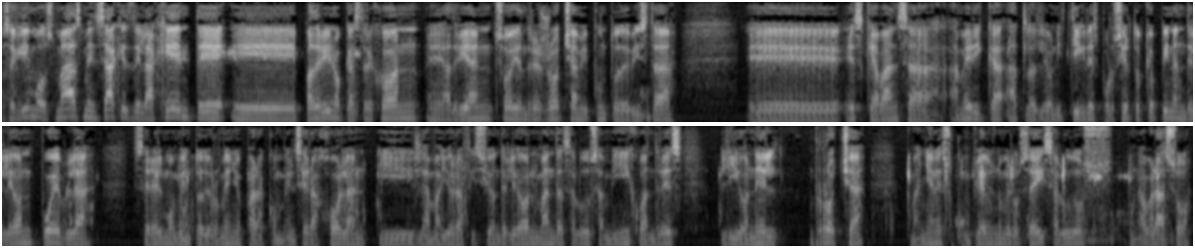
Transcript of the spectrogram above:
Bueno, seguimos más mensajes de la gente. Eh, Padrino Castrejón, eh, Adrián, soy Andrés Rocha. Mi punto de vista eh, es que avanza América, Atlas, León y Tigres. Por cierto, ¿qué opinan de León Puebla? Será el momento de Ormeño para convencer a Holland y la mayor afición de León. Manda saludos a mi hijo Andrés Lionel Rocha. Mañana es su cumpleaños número 6. Saludos, un abrazo.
